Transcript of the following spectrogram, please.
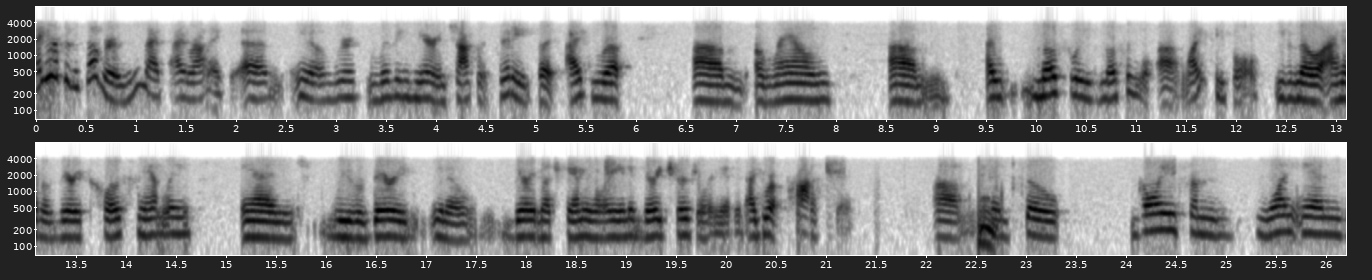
I grew up in the suburbs. Isn't that ironic? Um, you know, we're living here in Chocolate City, but I grew up um, around um, I mostly mostly uh, white people. Even though I have a very close family, and we were very you know very much family oriented, very church oriented. I grew up Protestant. Um, Mm. And so going from one end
